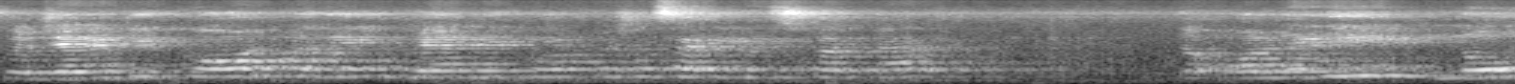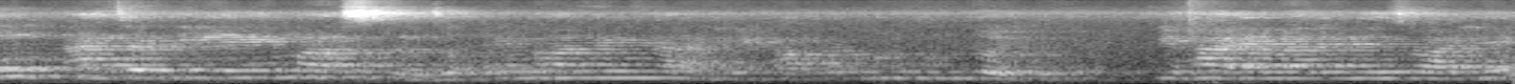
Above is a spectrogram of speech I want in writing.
सो जेनेटिक कोडमध्ये जेनेटिक कोड कशासाठी यूज करतात? तर already known as a D N A master जो एम आर एन आहे आपण म्हणतोय की हा एम आर एन ए जो आहे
